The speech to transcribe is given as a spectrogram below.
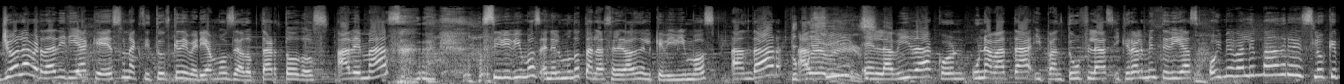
Yo la verdad diría que es una actitud que deberíamos de adoptar todos. Además, si vivimos en el mundo tan acelerado en el que vivimos, andar así en la vida con una bata y pantuflas y que realmente digas, hoy me vale madres lo que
